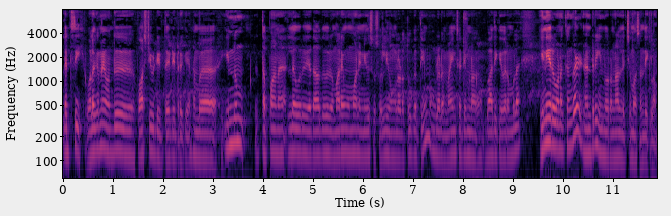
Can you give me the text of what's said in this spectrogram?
லெட்ஸி உலகமே வந்து பாசிட்டிவிட்டி தேடிட்டுருக்கு. நம்ம இன்னும் தப்பான இல்லை ஒரு ஏதாவது ஒரு மறைமுகமான நியூஸை சொல்லி உங்களோட தூக்கத்தையும் உங்களோட மைண்ட் செட்டையும் நான் பாதிக்க விரும்பல. இனியொரு வணக்கங்கள். நன்றி. இன்னொரு நாள் நிச்சயமாக சந்திக்கலாம்.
